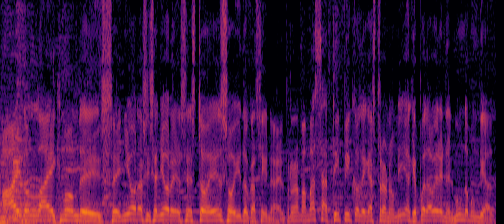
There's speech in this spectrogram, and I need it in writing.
I don't like Mondays. Señoras y señores, esto es Oído Cocina, el programa más atípico de gastronomía que pueda haber en el mundo mundial.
